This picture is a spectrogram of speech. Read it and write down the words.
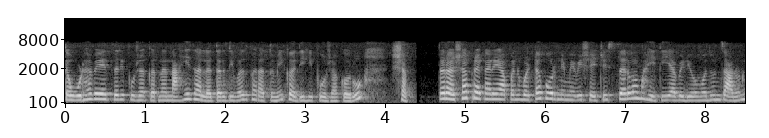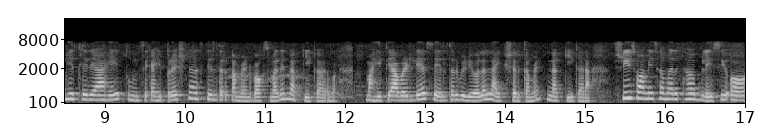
तेवढ्या वेळेत जरी पूजा करणं नाही झालं तर दिवसभरात तुम्ही कधीही पूजा करू शकता तर अशा प्रकारे आपण वटपौर्णिमेविषयीची सर्व माहिती या व्हिडिओमधून जाणून घेतलेली आहे. तुमचे काही प्रश्न असतील तर कमेंट बॉक्समध्ये नक्की कळवा. माहिती आवडली असेल तर व्हिडिओला लाईक शेअर कमेंट नक्की करा. Shri Swami Samarth. Bless you all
